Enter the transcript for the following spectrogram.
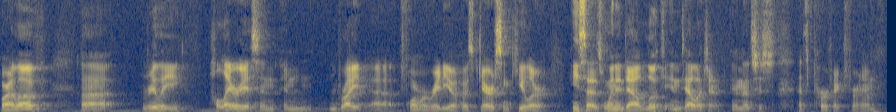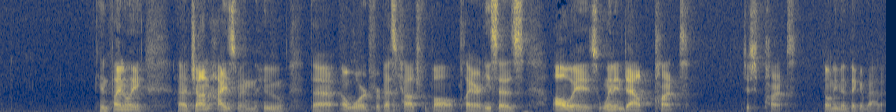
or I love uh, really hilarious and, and bright uh, former radio host Garrison Keillor. He says, when in doubt, look intelligent. And that's just, that's perfect for him. And finally, uh, John Heisman, who the award for best college football player, he says, always, when in doubt, punt. Just punt. Don't even think about it.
